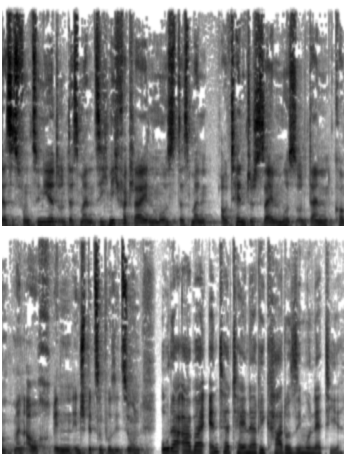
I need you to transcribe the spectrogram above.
dass es funktioniert und dass man sich nicht verkleiden muss, dass man authentisch sein muss und dann kommt man auch in, in Spitzenpositionen. Oder aber Entertainer Riccardo Simonetti.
